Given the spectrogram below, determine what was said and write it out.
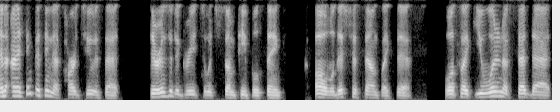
And I think the thing that's hard too is that there is a degree to which some people think, oh, well, this just sounds like this. Well, it's like you wouldn't have said that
